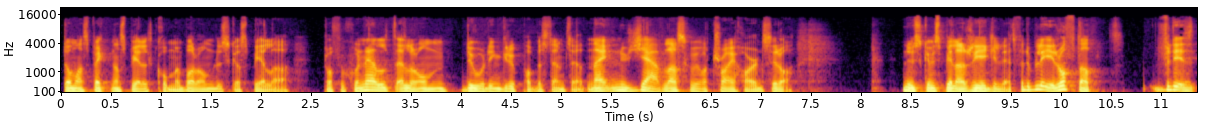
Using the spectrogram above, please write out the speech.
de aspekterna av spelet kommer bara om du ska spela professionellt eller om du och din grupp har bestämt sig att nej, nu jävlar ska vi vara tryhards idag. Nu ska vi spela regelrätt, för det blir ofta att för det,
